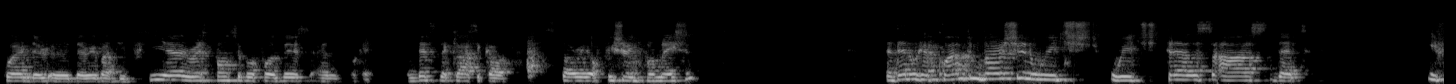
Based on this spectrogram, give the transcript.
square der uh, derivative here, responsible for this, and okay. And that's the classical story of Fisher information. And then we have quantum version, which, which tells us that if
